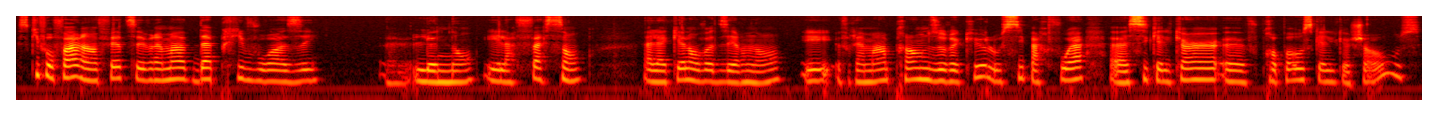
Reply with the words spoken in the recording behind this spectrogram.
Ce qu'il faut faire, en fait, c'est vraiment d'apprivoiser euh, le non et la façon à laquelle on va dire non et vraiment prendre du recul aussi parfois euh, si quelqu'un vous propose quelque chose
